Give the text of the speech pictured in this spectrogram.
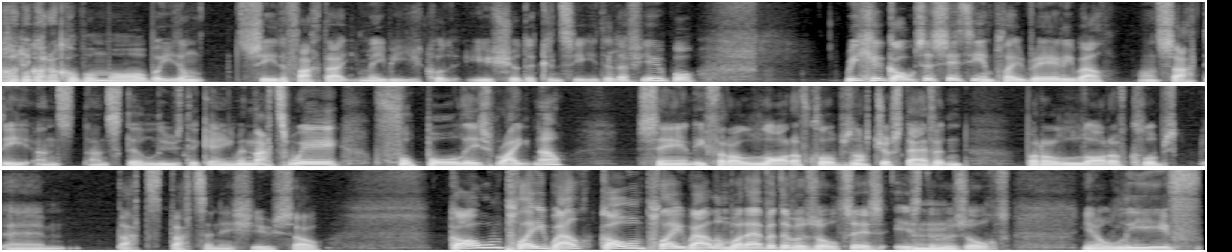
could have got a couple more, but you don't see the fact that maybe you could you should have conceded a few. But we could go to City and play really well on Saturday and and still lose the game, and that's where football is right now. Certainly for a lot of clubs, not just Everton, but a lot of clubs. Um, that's that's an issue. So go and play well. Go and play well, and whatever the result is, is the result. You know, leave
